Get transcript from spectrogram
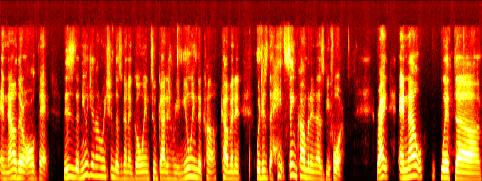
and now they're all dead. This is the new generation that's going to go into. God is renewing the co- covenant, which is the same covenant as before. right? And now with the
